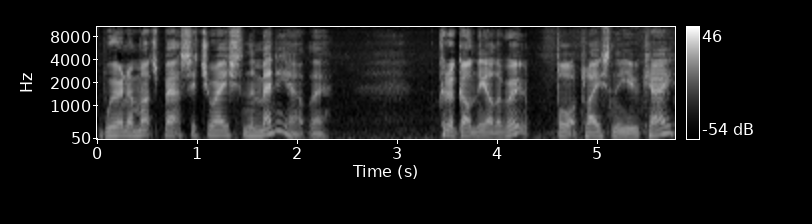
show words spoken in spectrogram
we're in a much better situation than many out there. Could have gone the other route, bought a place in the UK,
